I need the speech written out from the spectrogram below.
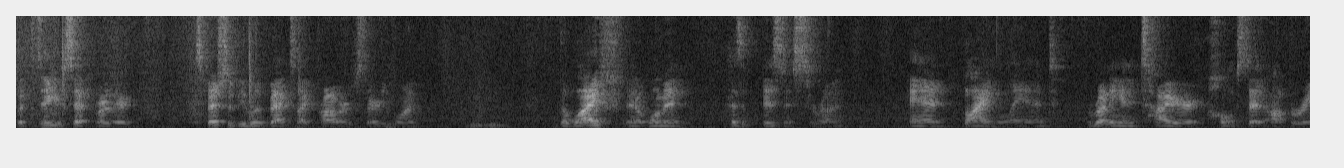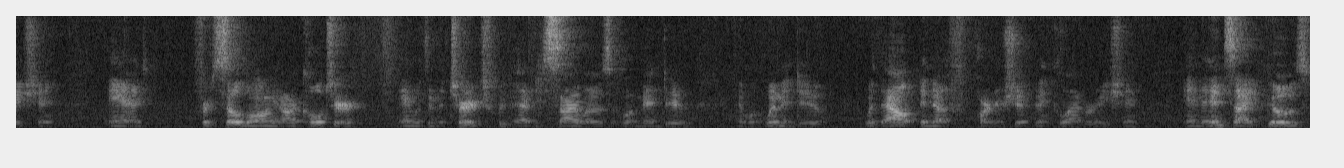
but to take it a step further, especially if you look back to like Proverbs 31, mm-hmm. the wife and a woman has a business to run, and buying land, running an entire homestead operation, and for so long in our culture and within the church, we've had these silos of what men do and what women do without enough partnership and collaboration. And the insight goes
